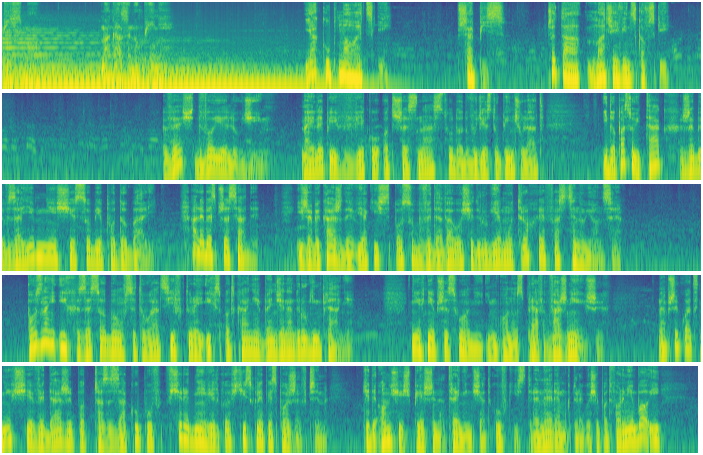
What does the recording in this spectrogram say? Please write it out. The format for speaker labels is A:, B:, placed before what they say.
A: Pismo. Magazyn opinii. Jakub Małecki. Przepis. Czyta Maciej Więckowski.
B: Weź dwoje ludzi, najlepiej w wieku od 16 do 25 lat, i dopasuj tak, żeby wzajemnie się sobie podobali, ale bez przesady, i żeby każde w jakiś sposób wydawało się drugiemu trochę fascynujące. Poznaj ich ze sobą w sytuacji, w której ich spotkanie będzie na drugim planie. Niech nie przysłoni im ono spraw ważniejszych. Na przykład niech się wydarzy podczas zakupów w średniej wielkości sklepie spożywczym, kiedy on się śpieszy na trening siatkówki z trenerem, którego się potwornie boi,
